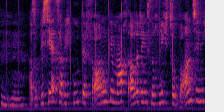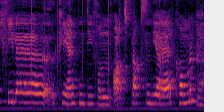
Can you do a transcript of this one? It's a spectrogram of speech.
Mhm. Also bis jetzt habe ich gute Erfahrungen gemacht, allerdings noch nicht so wahnsinnig viele Klienten, die von Arztpraxen hierher kommen, ja.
